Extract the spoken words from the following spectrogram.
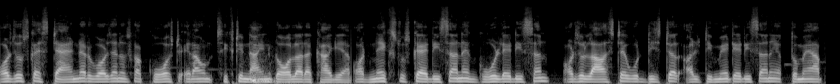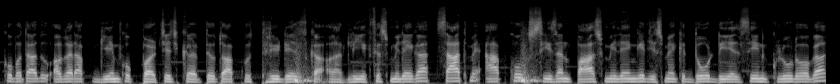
और जो उसका स्टैंडर्ड वर्जन है उसका कॉस्ट अराउंड सिक्सटी डॉलर रखा गया। और नेक्स्ट उसका एडिशन है गोल्ड एडिशन और जो लास्ट है वो डिजिटल अल्टीमेट एडिशन है। तो मैं आपको बता दूँ, अगर आप गेम को परचेज करते हो तो आपको थ्री डेज़ का अर्ली एक्सेस मिलेगा। साथ में आपको सीज़न पास मिलेंगे, जिसमें कि दो डीएलसी इंक्लूड होगा,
